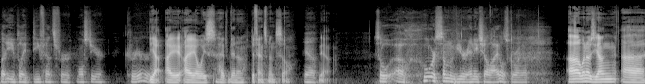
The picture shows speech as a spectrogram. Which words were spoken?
But you played defense for most of your career? or- yeah, I I always had been a defenseman. So Yeah. yeah. So uh, who were some of your NHL idols growing up? Uh, when I was young, uh,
